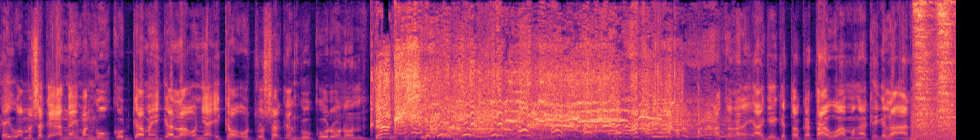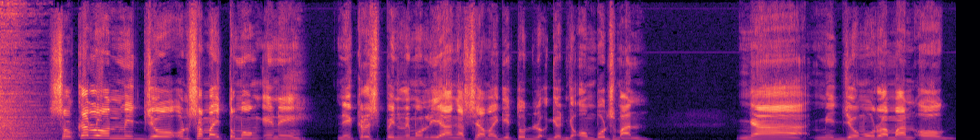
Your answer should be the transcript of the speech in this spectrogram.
Kay wa man sa kay angay manggukod ka mahigala unya ikaw utlosa kang gukuro nun. Ato na agi kataw katawa mga kagalaan. So karon medyo unsa may tumong ini ni Crispin Remulla nga siya may gitudlo gyud nga ombudsman nga medyo muraman og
